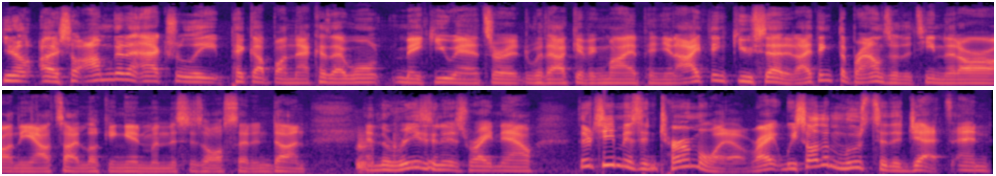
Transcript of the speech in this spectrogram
You know, uh, so I'm to actually pick up on that because I won't make you answer it without giving my opinion. I think you said it. I think the Browns are the team that are on the outside looking in when this is all said and done. And the reason is right now, their team is in turmoil, right? We saw them lose to the Jets. And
